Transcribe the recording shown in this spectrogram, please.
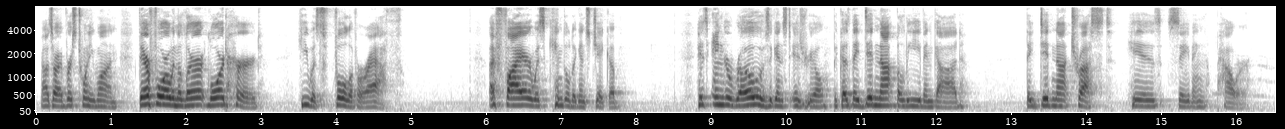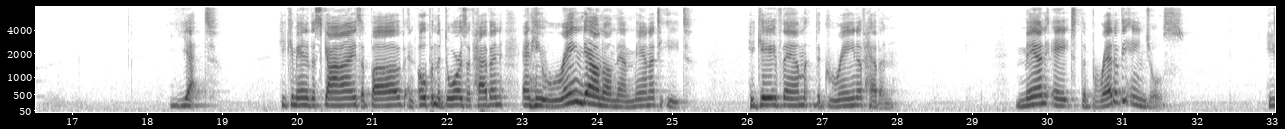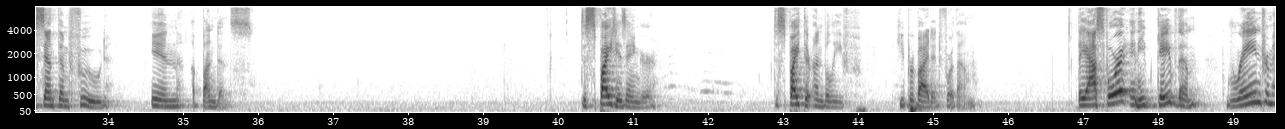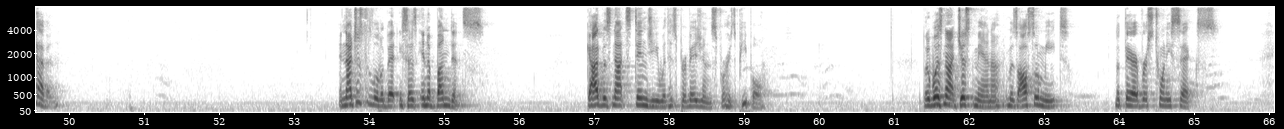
Oh, sorry, verse 21. Therefore, when the Lord heard, he was full of wrath. A fire was kindled against Jacob. His anger rose against Israel because they did not believe in God. They did not trust his saving power. Yet, He commanded the skies above and opened the doors of heaven, and he rained down on them manna to eat. He gave them the grain of heaven. Man ate the bread of the angels. He sent them food in abundance. Despite his anger, despite their unbelief, he provided for them. They asked for it, and he gave them grain from heaven. And not just a little bit, he says, in abundance. God was not stingy with his provisions for his people. But it was not just manna, it was also meat. Look there at verse 26.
